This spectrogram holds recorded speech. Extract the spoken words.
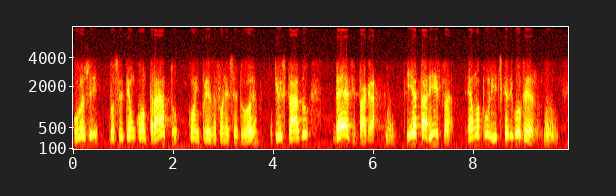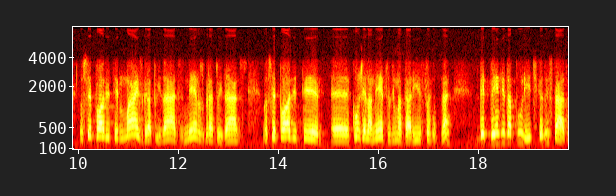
Hoje, você tem um contrato com a empresa fornecedora que o Estado deve pagar. E a tarifa é uma política de governo. Você pode ter mais gratuidades, menos gratuidades, você pode ter eh, congelamento de uma tarifa, né? Depende da política do Estado.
